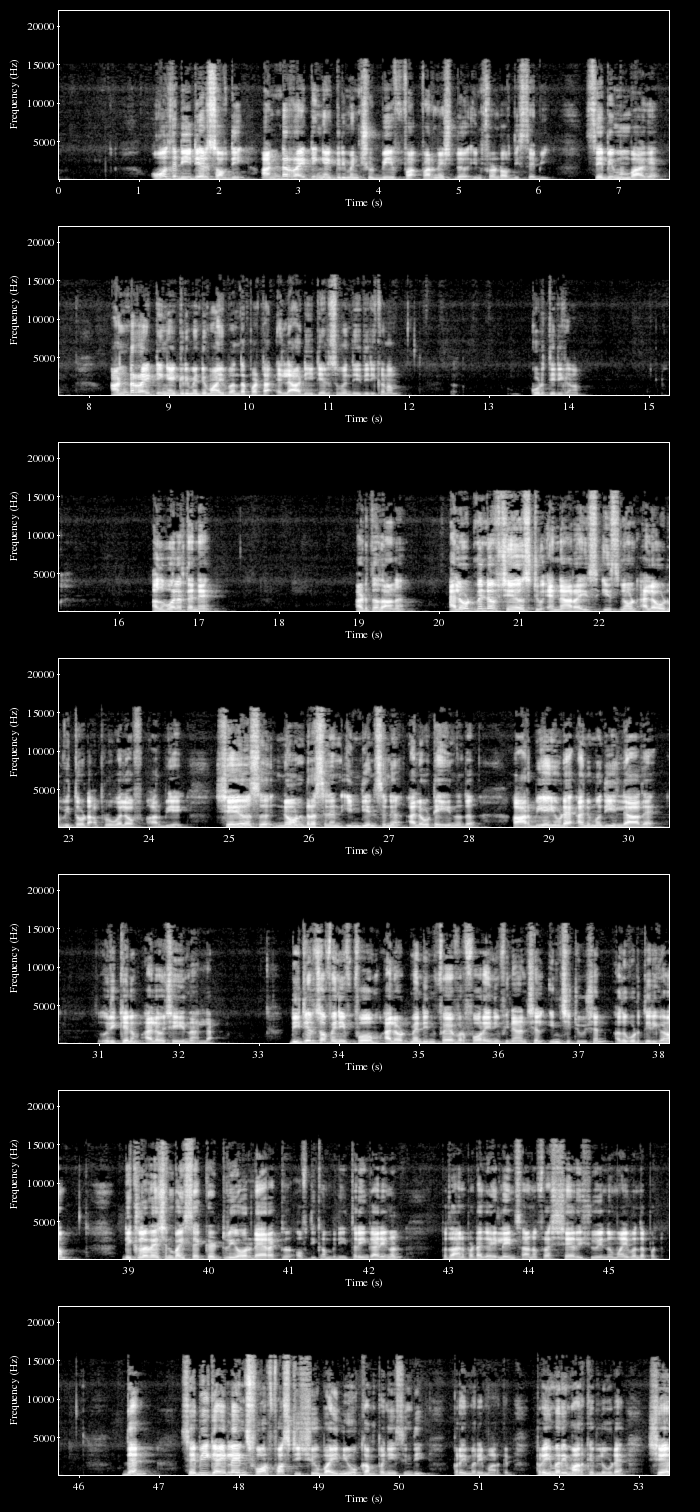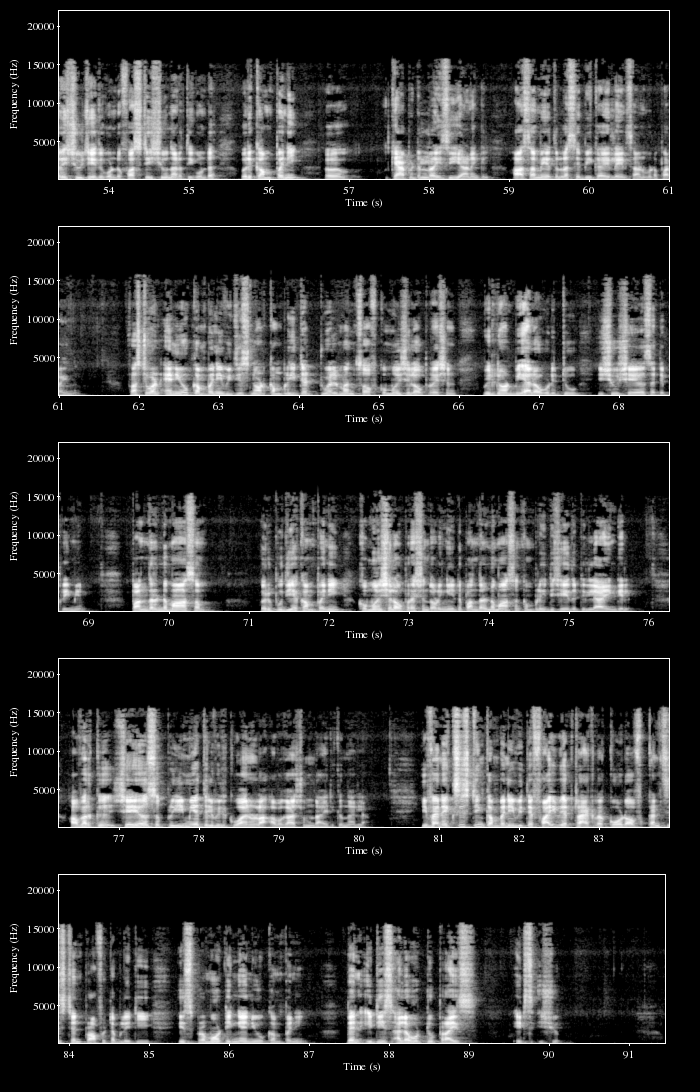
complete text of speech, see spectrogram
All the details of the underwriting agreement should be furnished in front of the SEBI SEBI മുമ്പാകെ under writing എഗ്രിമെന്റുമായി ബന്ധപ്പെട്ട എല്ലാ ഡീറ്റെയിൽസും എന്ത് ചെയ്തിരിക്കണം? കൊടുത്തിരിക്കണം. അതുപോലെ തന്നെ അടുത്തതാണ് allotment of shares to N R Is is not allowed without approval of R B I shares non resident ഇന്ത്യൻസിന് allot ചെയ്യുന്നത് ആർ ബി ഐയുടെ അനുമതിയില്ലാതെ ഒരിക്കലും അലോ ചെയ്യുന്നതല്ല. Details of any firm allotment in favour for any financial institution അത് കൊടുത്തിരിക്കണം. Declaration by secretary or director of the company ഇത്രയും കാര്യങ്ങൾ പ്രധാനപ്പെട്ട guidelines ആണ്. ഫ്രഷ് ഷെയർ ഇഷ്യൂ എന്നുമായി ബന്ധപ്പെട്ട്. Then SEBI guidelines for first issue by new companies in the primary market primary മാർക്കറ്റിലൂടെ share issue ചെയ്തുകൊണ്ട് first issue നടത്തിക്കൊണ്ട് ഒരു company capital rice ചെയ്യുകയാണെങ്കിൽ ആ സമയത്തുള്ള സെബി ഗൈഡ് ലൈൻസ് ആണ് ഇവിടെ പറയുന്നത്. First one a new company which is not completed twelve months of commercial operation will not be allowed to issue shares at premium പന്ത്രണ്ട് മാസം ഒരു പുതിയ കമ്പനി കൊമേഴ്ഷ്യൽ ഓപ്പറേഷൻ തുടങ്ങിയിട്ട് പന്ത്രണ്ട് മാസം കംപ്ലീറ്റ് ചെയ്തിട്ടില്ല എങ്കിൽ അവർക്ക് ഷെയർസ് പ്രീമിയത്തിൽ വിൽക്കുവാനുള്ള അവകാശം ഉണ്ടായിരിക്കുന്നതല്ല. If an existing company with a five year track record of consistent profitability is promoting a new company, then it is allowed to price its issue.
